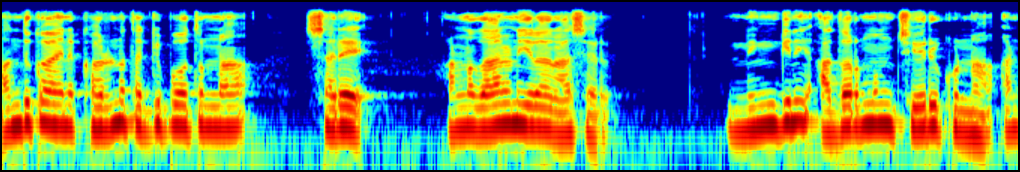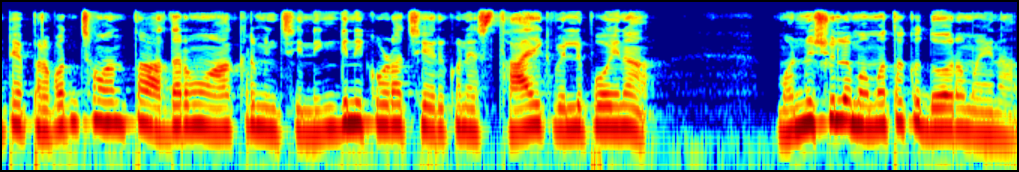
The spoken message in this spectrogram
అందుకు ఆయన కరుణ తగ్గిపోతున్నా సరే అన్నదానిని ఇలా రాశారు. నింగిని అధర్మం చేరుకున్న అంటే ప్రపంచం అంతా అధర్మం ఆక్రమించి నింగిని కూడా చేరుకునే స్థాయికి వెళ్ళిపోయినా మనుషులు మమతకు దూరమైన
